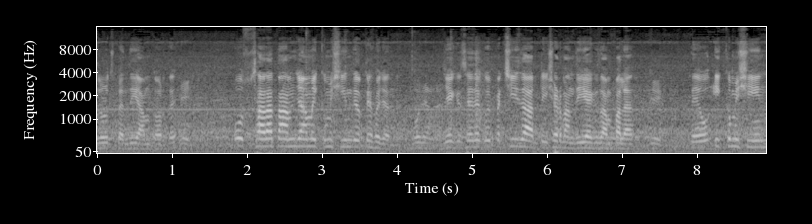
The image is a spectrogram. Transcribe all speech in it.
ਜ਼ਰੂਰਤ ਪੈਂਦੀ ਹੈ ਆਮ ਤੌਰ ਤੇ। ਜੀ। ਉਹ ਸਾਰਾ ਤਾਮਝਾਮ ਇੱਕ ਮਸ਼ੀਨ ਦੇ ਉੱਤੇ ਹੋ ਜਾਂਦਾ। ਹੈ। ਹੋ ਜਾਂਦਾ। ਹੈ। ਜੇ ਕਿਸੇ ਦੇ ਕੋਈ 25000 ਟੀ-ਸ਼ਰਟ ਬਣਦੀ ਹੈ ਐਗਜ਼ਾਮਪਲ ਹੈ ਜੀ। ਤੇ ਉਹ ਇੱਕ ਮਸ਼ੀਨ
